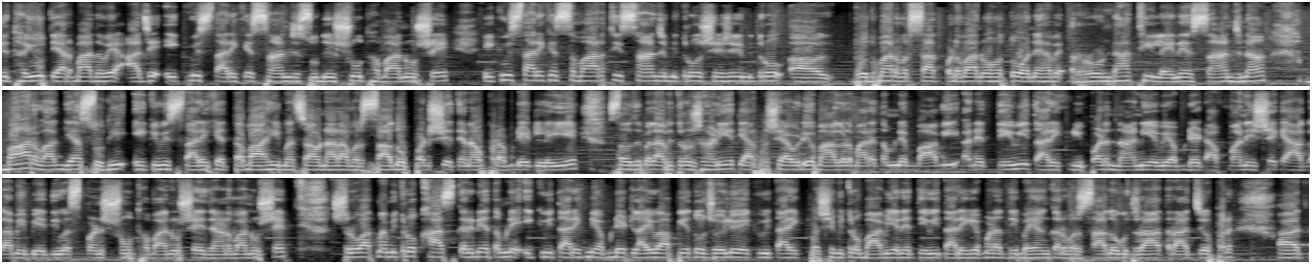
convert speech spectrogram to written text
જે થયું ત્યારબાદ હવે આજે એકવીસ તારીખે સાંજ સુધી શું થવાનું છે? એકવીસ તારીખે સવારથી સાંજ મિત્રો છે મિત્રો ધોધમાર વરસાદ પડવાનો હતો અને હવે રોંઢાથી લઈને સાંજના બાર વાગ્યા સુધી એકવીસ તારીખે તબાહી મચાવનારા વરસાદો પડશે. તેના ઉપર અપડેટ લઈએ. સૌથી પહેલા મિત્રો જાણીએ, ત્યાર પછી આ વિડીયોમાં આગળ મારે તમને બાવી અને તેવી તારીખની પણ નાની એવી અપડેટ આપવાની છે કે આગામી બે દિવસ પણ શું થવાનું છે જાણવાનું છે. શરૂઆતમાં મિત્રો ખાસ કરીને તમને એકવી તારીખની અપડેટ લાઈવ આપીએ તો જોઈ લો, એકવી તારીખ પછી મિત્રો બાવી અને તેવી તારીખે પણ અતિ ભયંકર વરસાદો, ગુજરાત રાજ્ય પર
